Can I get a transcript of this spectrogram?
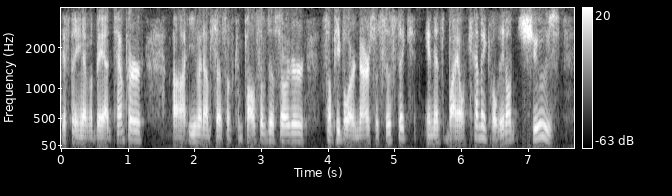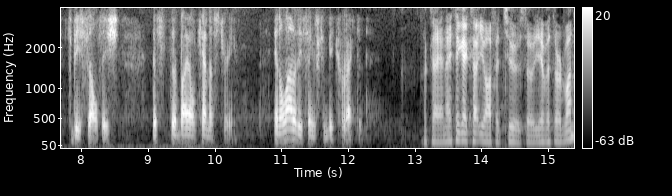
If they have a bad temper, uh, even obsessive compulsive disorder. Some people are narcissistic, and it's biochemical. They don't choose to be selfish. It's their biochemistry, and a lot of these things can be corrected. Okay, and I think I cut you off at two. So you have a third one.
